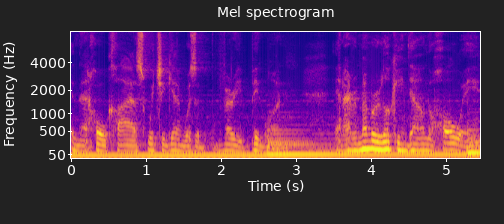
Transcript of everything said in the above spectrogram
in that whole class, which again was a very big one. And I remember looking down the hallway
